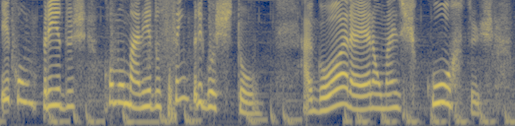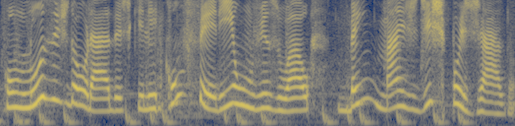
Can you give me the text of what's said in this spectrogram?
e compridos, como o marido sempre gostou. Agora eram mais curtos, com luzes douradas que lhe conferiam um visual bem mais despojado.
